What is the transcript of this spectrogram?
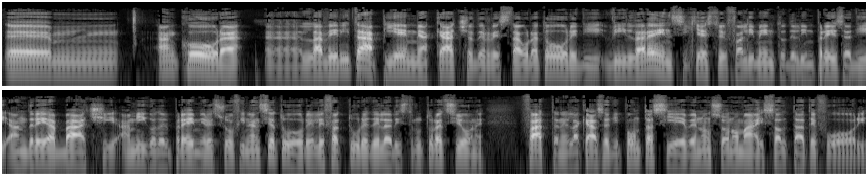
Ehm, ancora eh, la verità, PM a caccia del restauratore di Villa Renzi, chiesto il fallimento dell'impresa di Andrea Bacci, amico del Premier e suo finanziatore, le fatture della ristrutturazione fatta nella casa di Pontassieve non sono mai saltate fuori.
